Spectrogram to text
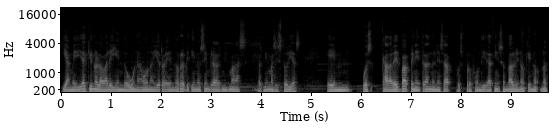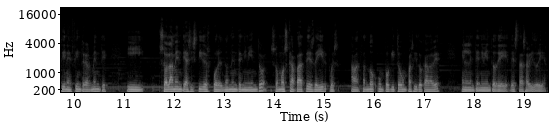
y a medida que uno la va leyendo una, una y otra repitiendo siempre las mismas, las mismas historias, em, pues cada vez va penetrando en esa pues profundidad insondable, ¿no? Que no, no tiene fin realmente. Y solamente asistidos por el don de entendimiento somos capaces de ir pues avanzando un poquito, un pasito cada vez en el entendimiento de esta sabiduría.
